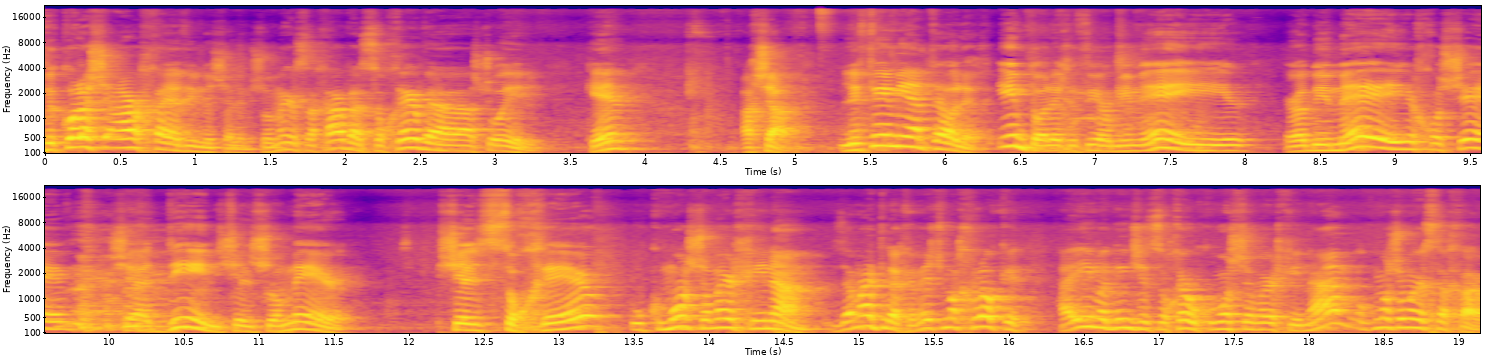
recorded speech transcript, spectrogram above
וכל השאר חייבים לשלם, שומר שכר והסוחר והשואל, כן? עכשיו, לפי מי אתה הולך? אם אתה הולך לפי רבי מאיר, רבי מאיר חושב שהדין של שומר, של סוחר, הוא כמו שומר חינם. אז אמרתי לכם, יש מחלוקת, האם הדין של סוחר הוא כמו שומר חינם או כמו שומר שכר.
